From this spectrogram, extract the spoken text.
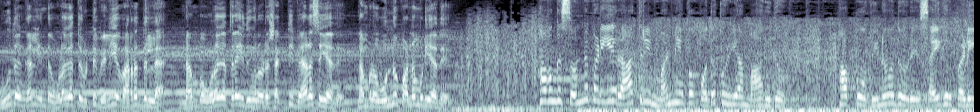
பூதங்கள் இந்த உலகத்தை விட்டு வெளியே வர்றதில்ல. நம்ம உலகத்துல இதுங்களோட சக்தி வேலை செய்யாது. நம்மள ஒண்ணும் பண்ண முடியாது. அவங்க சொன்னபடியே ராத்திரி மண் எப்போ புதக்குழியா மாறுதோ அப்போ வினோதோடைய சைகைப்படி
